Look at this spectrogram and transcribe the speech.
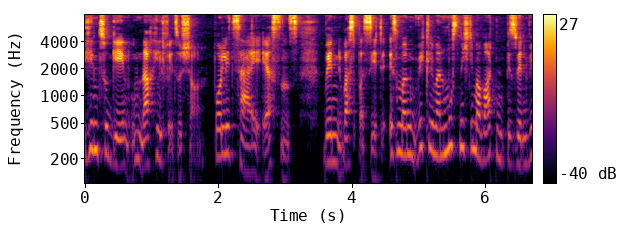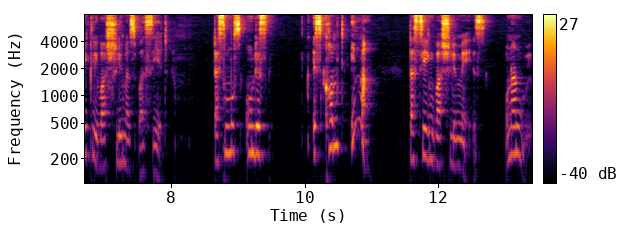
hinzugehen, um nach Hilfe zu schauen. Polizei, erstens, wenn was passiert. Ist man wirklich, man muss nicht immer warten, bis wenn wirklich was Schlimmes passiert. Das muss, und es, es kommt immer, dass irgendwas Schlimmes ist. Und dann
